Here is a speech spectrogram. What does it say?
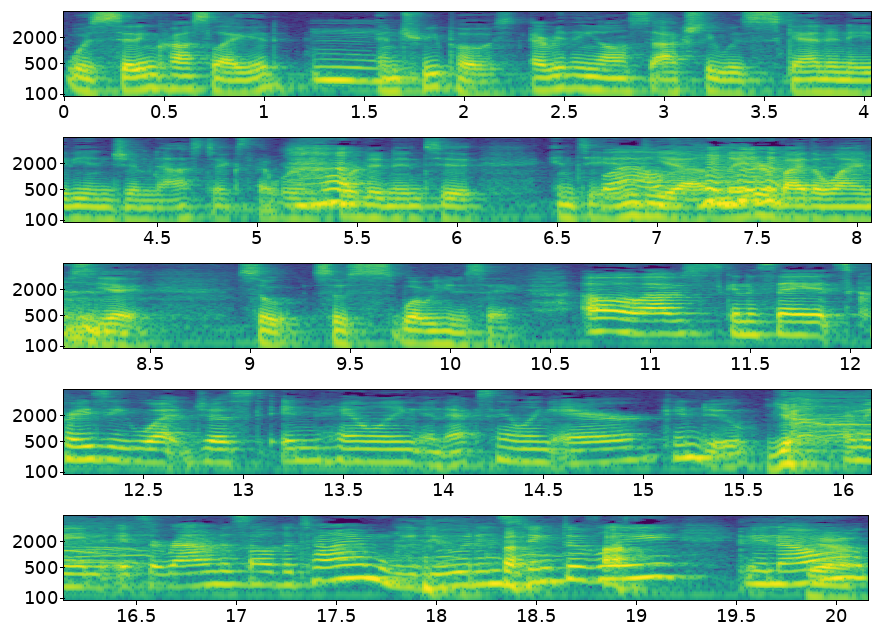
was sitting cross-legged Mm. and tree pose. Everything else actually was Scandinavian gymnastics that were imported into into Wow. India later by the YMCA. So, so what were you going to say? Oh, I was just gonna say it's crazy what just inhaling and exhaling air can do. Yeah. I mean, it's around us all the time. We do it instinctively, you know.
